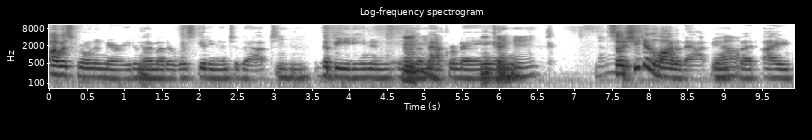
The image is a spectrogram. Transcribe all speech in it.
I was grown and married, and Yeah. my mother was getting into that Mm-hmm. the beading and, and the Mhm. macrame. Okay. And Mm-hmm. so she did a lot of that. and- Yeah. But I,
